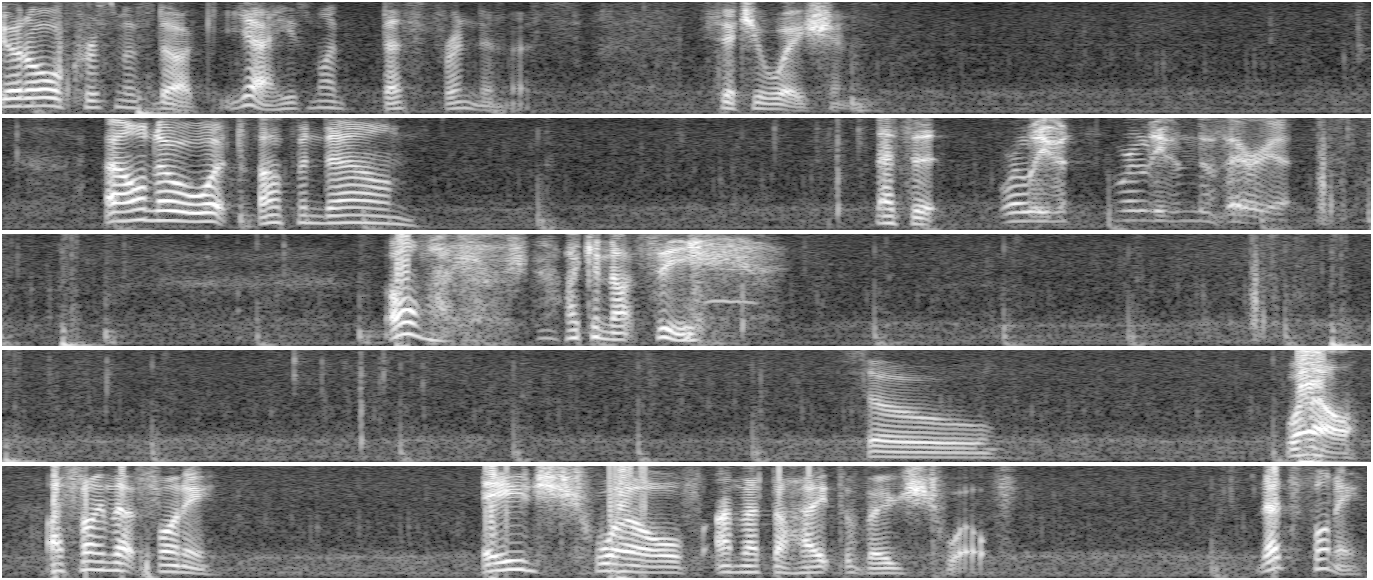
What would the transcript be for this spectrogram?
Good old Christmas Duck. Yeah, he's my best friend in this situation. I don't know what's up and down. That's it. We're leaving. We're leaving this area. Oh my gosh. I cannot see. so... Well, I find that funny. Age 12, I'm at the height of age 12. That's funny.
